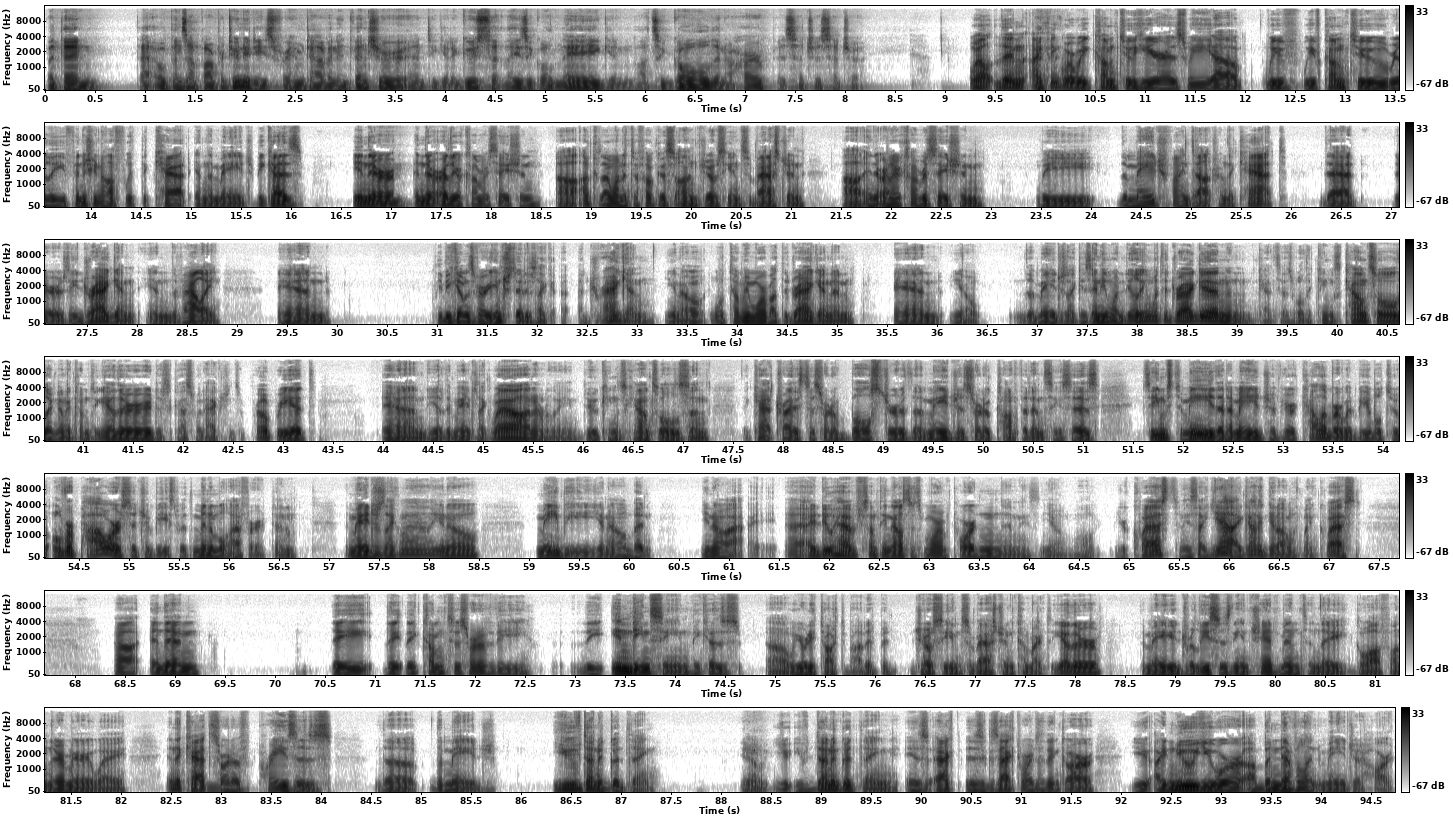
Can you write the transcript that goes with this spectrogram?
But then that opens up opportunities for him to have an adventure and to get a goose that lays a golden egg and lots of gold and a harp, etc., etc. Well, then I think where we come to here is we uh, we've we've come to really finishing off with the cat and the mage because in their mm. in their earlier conversation, because uh, I wanted to focus on Josie and Sebastian. Uh, in the earlier conversation, we the mage finds out from the cat that there's a dragon in the valley, and he becomes very interested. He's like, a dragon, you know? Well, tell me more about the dragon. And and you know, the mage is like, is anyone dealing with the dragon? And cat says, well, the king's council. They're going to come together, discuss what action's appropriate. And you know, the mage's like, well, I don't really do king's councils. And the cat tries to sort of bolster the mage's sort of confidence. He says, it seems to me that a mage of your caliber would be able to overpower such a beast with minimal effort. And the mage is like, well, you know, maybe, you know, but you know, I I do have something else that's more important. And he's, you know, well, your quest. And he's like, yeah, I got to get on with my quest. Uh, and then they they they come to sort of the the ending scene because uh, we already talked about it. But Josie and Sebastian come back together. The mage releases the enchantment, and they go off on their merry way. And the cat mm-hmm. sort of praises the the mage. You've done a good thing you know you, you've done a good thing his act his exact words i think are you i knew you were a benevolent mage at heart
